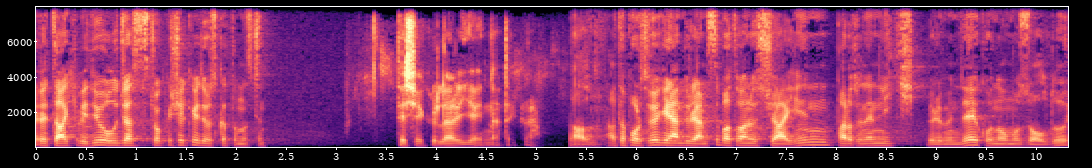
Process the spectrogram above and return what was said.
Evet takip ediyor olacağız. Çok teşekkür ediyoruz katılımınız için. Teşekkürler, iyi yayınlar tekrar. Sağ olun. Ata Portföy Genel Müdür Yardımcısı Batuhan Özşahin, Paratoner'in ilk bölümünde konuğumuz oldu.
